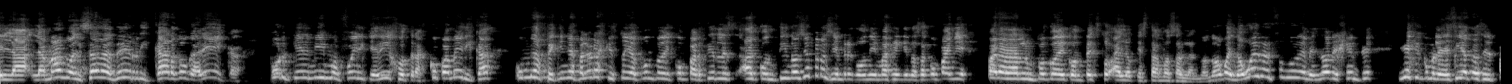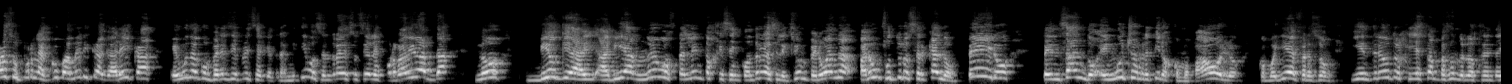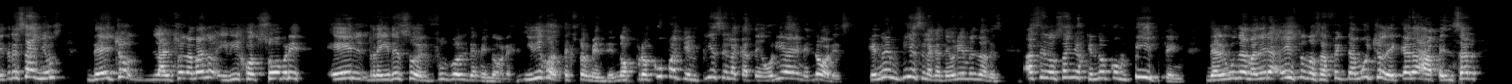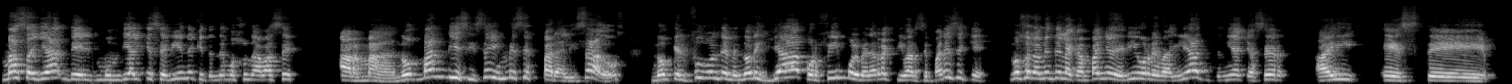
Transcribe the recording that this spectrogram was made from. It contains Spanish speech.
la mano alzada de Ricardo Gareca, porque él mismo fue el que dijo tras Copa América unas pequeñas palabras que estoy a punto de compartirles a continuación, pero siempre con una imagen que nos acompañe para darle un poco de contexto a lo que estamos hablando, ¿no? Bueno, vuelve el fútbol de menores, gente, y es que como le decía, tras el paso por la Copa América, Gareca, en una conferencia de prensa que transmitimos en redes sociales por Radio Abda, ¿no? Vio que había nuevos talentos que se encontraban en la selección peruana para un futuro cercano, pero pensando en muchos retiros como Paolo, como Jefferson y entre otros que ya están pasando los 33 años, de hecho, le alzó la mano y dijo sobre el regreso del fútbol de menores. Y dijo textualmente, nos preocupa que empiece la categoría de menores, que no empiece la categoría de menores. Hace dos años que no compiten. De alguna manera, esto nos afecta mucho de cara a pensar más allá del mundial que se viene, que tenemos una base armada, ¿no? Van 16 meses paralizados, ¿no? Que el fútbol de menores ya por fin volverá a reactivarse. Parece que no solamente la campaña de Diego Rebagliati tenía que hacer ahí, este,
